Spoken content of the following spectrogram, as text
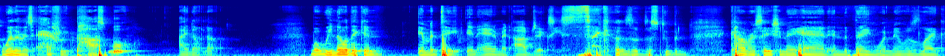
whether it's actually possible, I don't know. But we know they can imitate inanimate objects He's because of the stupid conversation they had in the thing when it was like,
